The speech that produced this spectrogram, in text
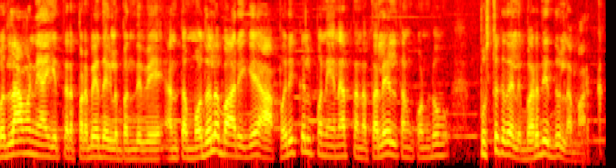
ಬದಲಾವಣೆ ಆಗಿ ಥರ ಪ್ರಭೇದಗಳು ಬಂದಿವೆ ಅಂತ ಮೊದಲ ಬಾರಿಗೆ ಆ ಪರಿಕಲ್ಪನೆಯನ್ನು ತನ್ನ ತಲೆಯಲ್ಲಿ ತಂದುಕೊಂಡು ಪುಸ್ತಕದಲ್ಲಿ ಬರೆದಿದ್ದು ಲಮಾರ್ಕ್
